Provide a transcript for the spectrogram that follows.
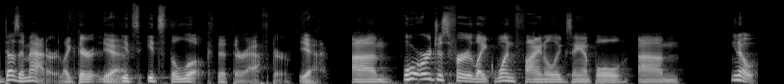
doesn't matter. Like they're Yeah. it's it's the look that they're after. Yeah. um, or, or just for like one final example, um, you know,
